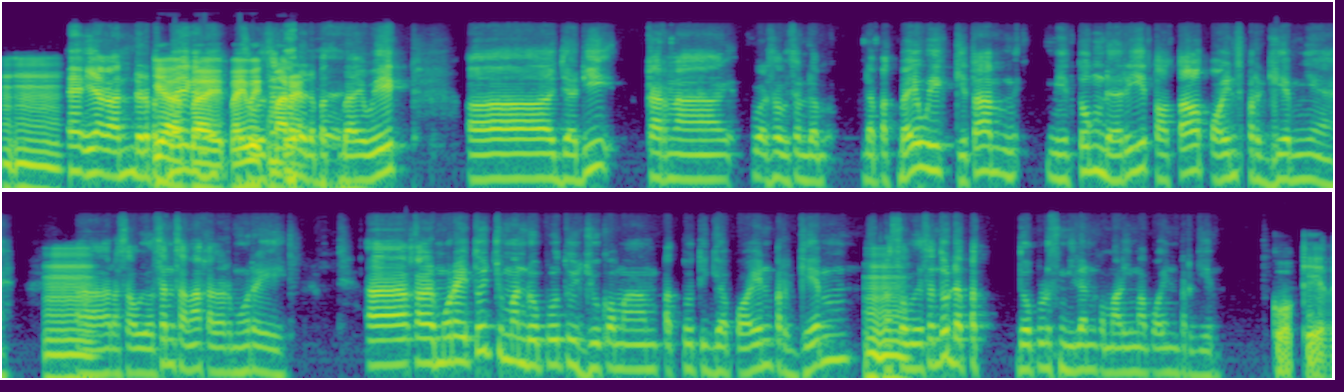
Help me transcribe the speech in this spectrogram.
Mm-mm. Eh iya kan, udah dapat Iya, bye kan. bye- ya? bye Russell week kemarin. udah dapat bye week. Eh, jadi karena Russell Wilson udah dapat bye week, kita ngitung dari total points per gamenya. Hmm. Uh, Russell Wilson sama Kyler Murray. Uh, Kyler Murray itu cuma 27,43 poin per game. Mm-mm. Russell Wilson tuh dapat 29,5 poin per game. Gokil.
